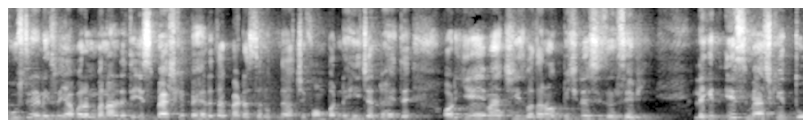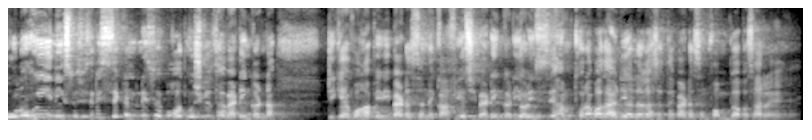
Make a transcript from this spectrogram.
दूसरे इनिंग्स में यहाँ पर रन बना रहे थे। इस मैच के पहले तक पैटरसन उतने अच्छे फॉर्म पर नहीं चल रहे थे। और ये मैं चीज़ बता रहा हूँ, पिछले सीज़न से भी। लेकिन इस मैच की दोनों ही इनिंग्स में से सेकंड इनिंग्स में बहुत मुश्किल था बैटिंग करना। ठीक है, वहाँ पे भी पैटरसन ने काफ़ी अच्छी बैटिंग करी और इससे हम थोड़ा बहुत आइडिया लगा सकते हैं पैटरसन फॉर्म में वापस आ रहे हैं।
